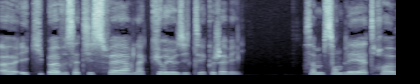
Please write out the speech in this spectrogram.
euh, et qui peuvent satisfaire la curiosité que j'avais. Ça me semblait être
